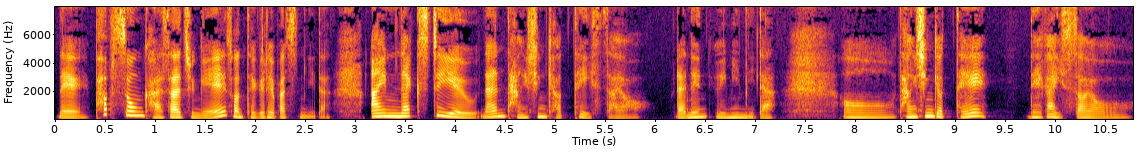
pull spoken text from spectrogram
네, 팝송 가사 중에 선택을 해봤습니다. I'm next to you. 난 당신 곁에 있어요. 라는 의미입니다. 어, 당신 곁에 내가 있어요.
